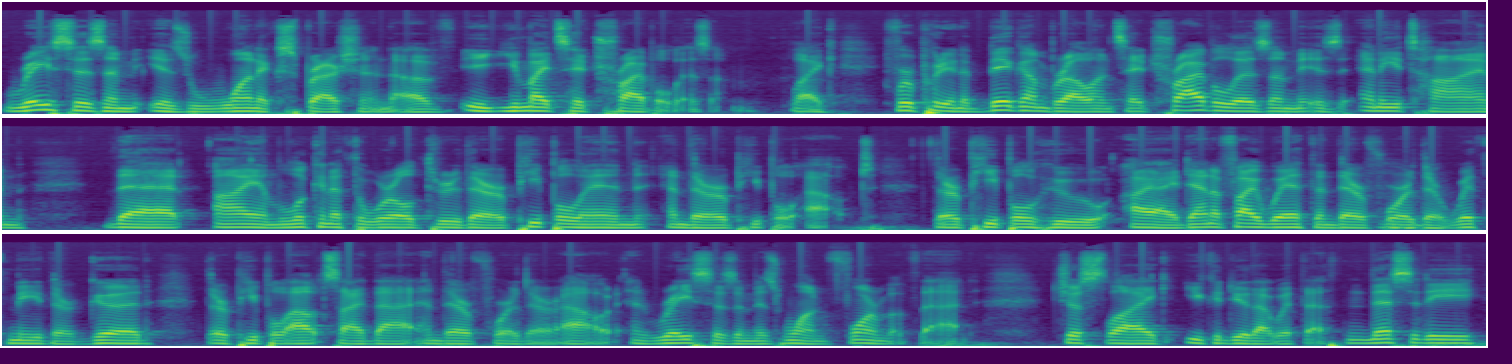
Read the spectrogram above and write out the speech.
racism is one expression of, you might say tribalism. Like if we're putting a big umbrella and say tribalism is any time that I am looking at the world through there are people in and there are people out. There are people who I identify with and therefore they're with me, they're good. There are people outside that and therefore they're out. And racism is one form of that. Just like you could do that with ethnicity,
